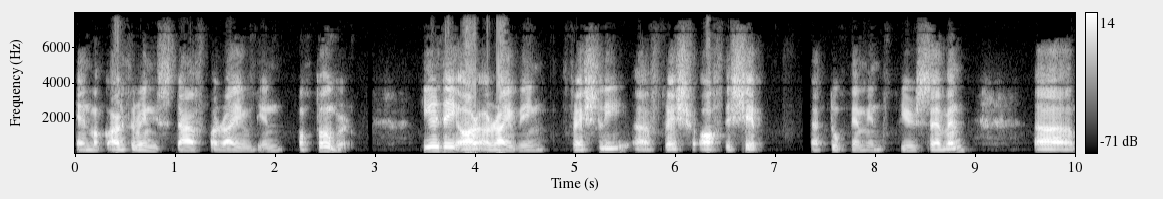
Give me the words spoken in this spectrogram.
and MacArthur and his staff arrived in October. Here they are arriving freshly, uh, fresh off the ship that took them in Pier 7. Uh,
